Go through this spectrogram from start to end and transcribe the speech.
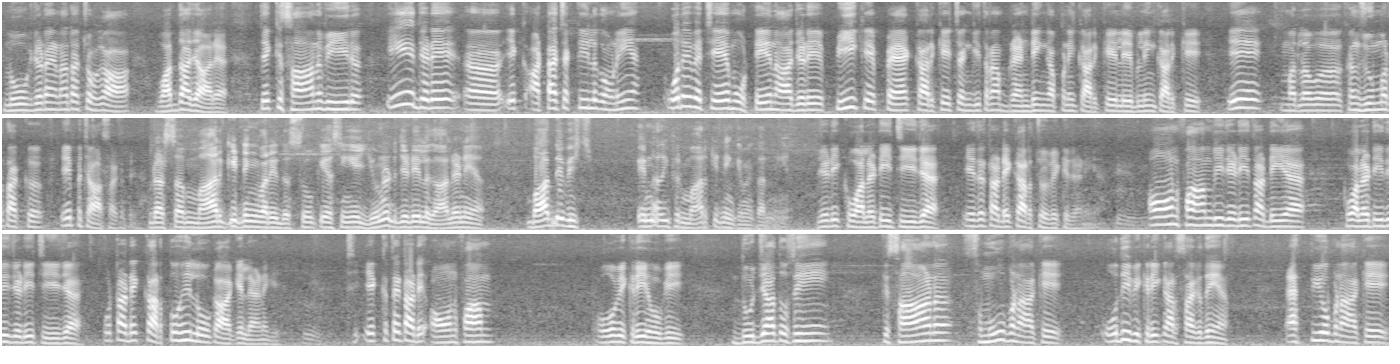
ਲੋਕ ਜਿਹੜਾ ਇਹਨਾਂ ਦਾ ਝੁਕਾਅ ਵੱਧਦਾ ਜਾ ਰਿਹਾ। ਤੇ ਕਿਸਾਨ ਵੀਰ ਇਹ ਜਿਹੜੇ ਇੱਕ ਆਟਾ ਚੱਕੀ ਲਗਾਉਣੀ ਹੈ ਉਹਦੇ ਵਿੱਚ ਇਹ ਮੋٹے ਅਨਾਜ ਜਿਹੜੇ ਪੀ ਕੇ ਪੈਕ ਕਰਕੇ ਚੰਗੀ ਤਰ੍ਹਾਂ ਬ੍ਰਾਂਡਿੰਗ ਆਪਣੀ ਕਰਕੇ ਲੇਬਲਿੰਗ ਕਰਕੇ ਇਹ ਮਤਲਬ ਕੰਜ਼ਿਊਮਰ ਤੱਕ ਇਹ ਪਹੁੰਚਾ ਸਕਦੇ ਆ। ਡਾਕਟਰ ਸਾਹਿਬ ਮਾਰਕੀਟਿੰਗ ਬਾਰੇ ਦੱਸੋ ਕਿ ਅਸੀਂ ਇਹ ਯੂਨਿਟ ਜਿਹੜੇ ਲਗਾ ਲੈਣੇ ਆ ਬਾਅਦ ਦੇ ਵਿੱਚ ਇਹਨਾਂ ਦੀ ਫਿਰ ਮਾਰਕੀਟਿੰਗ ਕਿਵੇਂ ਕਰਨੀ ਆ? ਜਿਹੜੀ ਕੁਆਲਿਟੀ ਚੀਜ਼ ਹੈ ਇਹ ਤੇ ਤੁਹਾਡੇ ਘਰ ਚੋਂ ਵਿਕ ਜਾਣੀ ਹੈ ਔਨ ਫਾਰਮ ਵੀ ਜਿਹੜੀ ਤੁਹਾਡੀ ਹੈ ਕੁਆਲਿਟੀ ਦੀ ਜਿਹੜੀ ਚੀਜ਼ ਹੈ ਉਹ ਤੁਹਾਡੇ ਘਰ ਤੋਂ ਹੀ ਲੋਕ ਆ ਕੇ ਲੈਣਗੇ। ਇੱਕ ਤੇ ਤੁਹਾਡੇ ਔਨ ਫਾਰਮ ਉਹ ਵਿਕਰੀ ਹੋ ਗਈ, ਦੂਜਾ ਤੁਸੀਂ ਕਿਸਾਨ ਸਮੂਹ ਬਣਾ ਕੇ ਉਹਦੀ ਵਿਕਰੀ ਕਰ ਸਕਦੇ ਆ ਐਫਪੀਓ ਬਣਾ ਕੇ,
